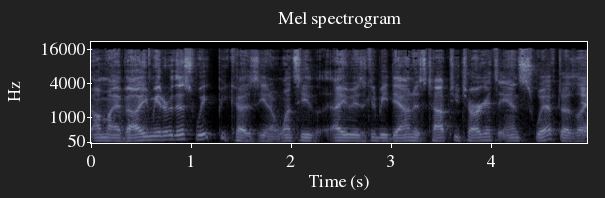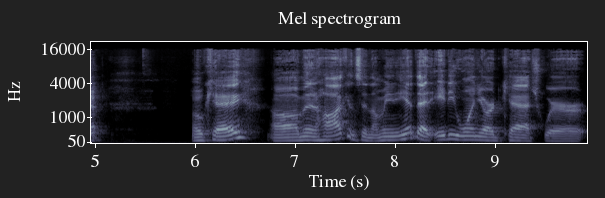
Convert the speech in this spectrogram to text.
on my value meter this week because you know once he I was going to be down his top two targets and Swift, I was like, yep. Okay. Um, and Hockenson, I mean, he had that 81 yard catch where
